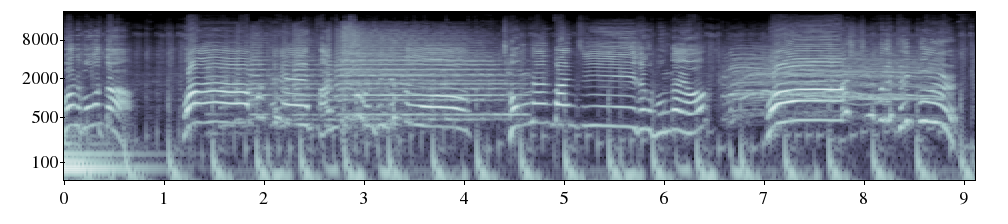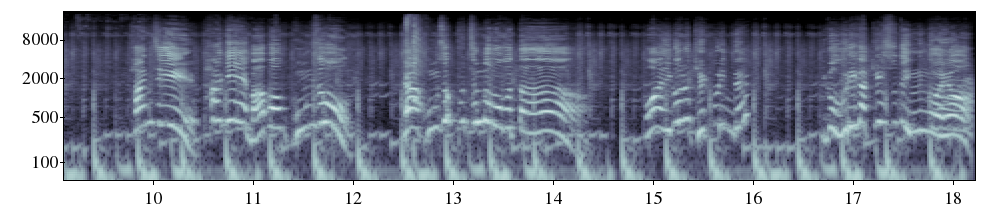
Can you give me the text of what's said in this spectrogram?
뭐 하나 먹었다 와 파트님 반지처럼 생겼어요 정난 반지 저거 뭔가요? 와 시브레 개꿀 반지 파괴 마법 공속 야 공속 붙은 거 먹었다 와 이거는 개꿀인데? 이거 우리가 낄 수도 있는 거예요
